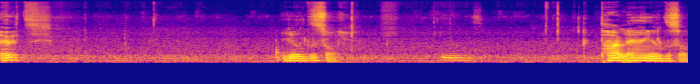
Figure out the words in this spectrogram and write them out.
Evet. Yıldız ol. Parlayan yıldız ol.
